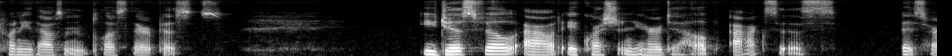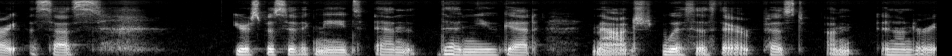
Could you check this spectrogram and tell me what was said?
20,000 plus therapists. You just fill out a questionnaire to help access, uh, sorry, assess your specific needs, and then you get matched with a therapist in under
